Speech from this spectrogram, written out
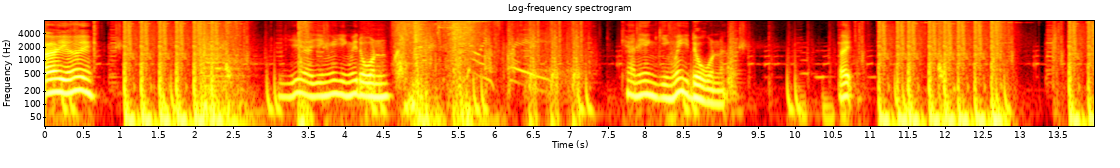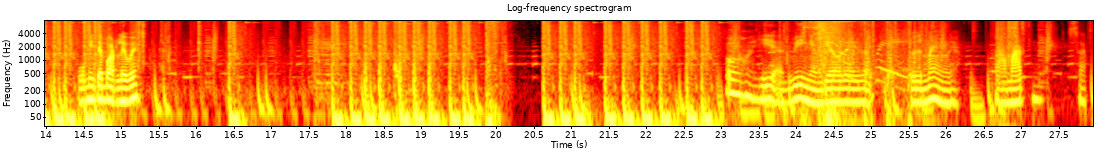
เอ้ยเอ้ยเยี่ยยิงไม่ยิงไม่โดน แค่นี้ยังยิงไม่โดนอะเฮ้ยโอ้มีแต่บอทเลยเว้ยโอ้ยเฮียวิ่งอย่างเดียวเลยสัตว์ปืนแม่งเลยฟามัสสัตว์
